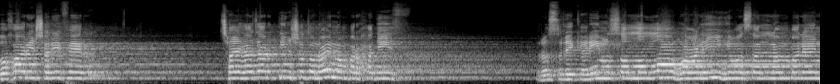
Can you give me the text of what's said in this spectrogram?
বুখারি শরীফের ছয় হাজার তিনশত নয় নম্বর হাদিস। রসুল করিম সাল্লাল্লাহু আলাইহি ওয়াসাল্লাম বলেন,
